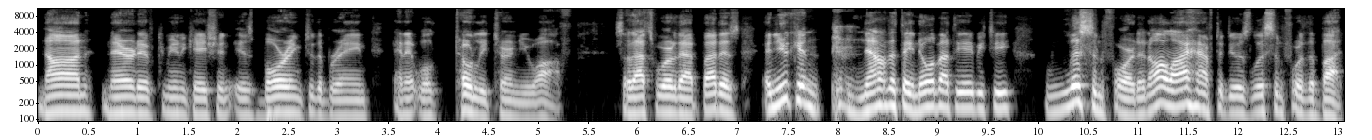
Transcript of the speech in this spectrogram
Non-narrative communication is boring to the brain and it will totally turn you off. So that's where that but is. And you can now that they know about the ABT, listen for it. And all I have to do is listen for the but.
